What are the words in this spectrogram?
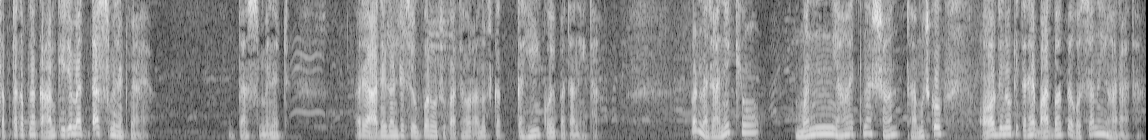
तब तक अपना काम कीजिए, मैं दस मिनट में आया. दस मिनट? अरे, आधे घंटे से ऊपर हो चुका था और अनुज का कहीं कोई पता नहीं था। पर न जाने क्यों, मन यहाँ इतना शांत था। मुझको और दिनों की तरह बात बात पे गुस्सा नहीं आ रहा था।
